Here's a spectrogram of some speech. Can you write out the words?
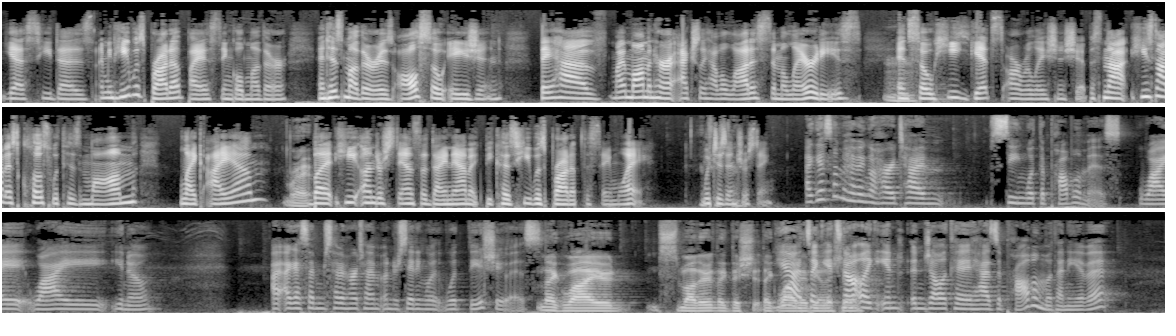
yes, he does. I mean, he was brought up by a single mother, and his mother is also Asian. They have my mom and her actually have a lot of similarities, and mm-hmm. so he gets our relationship. It's not he's not as close with his mom like I am, Right. but he understands the dynamic because he was brought up the same way, which is interesting. I guess I'm having a hard time seeing what the problem is. Why why, you know, I, I guess I'm just having a hard time understanding what, what the issue is. Like why you're smothered, like the shit, like yeah, they're it's like it's not like An- Angelica has a problem with any of it.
